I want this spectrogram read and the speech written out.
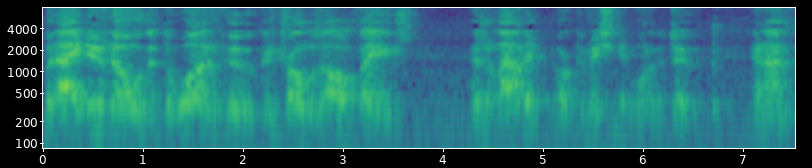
But I do know that the one who controls all things has allowed it or commissioned it, one of the two. And I'm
